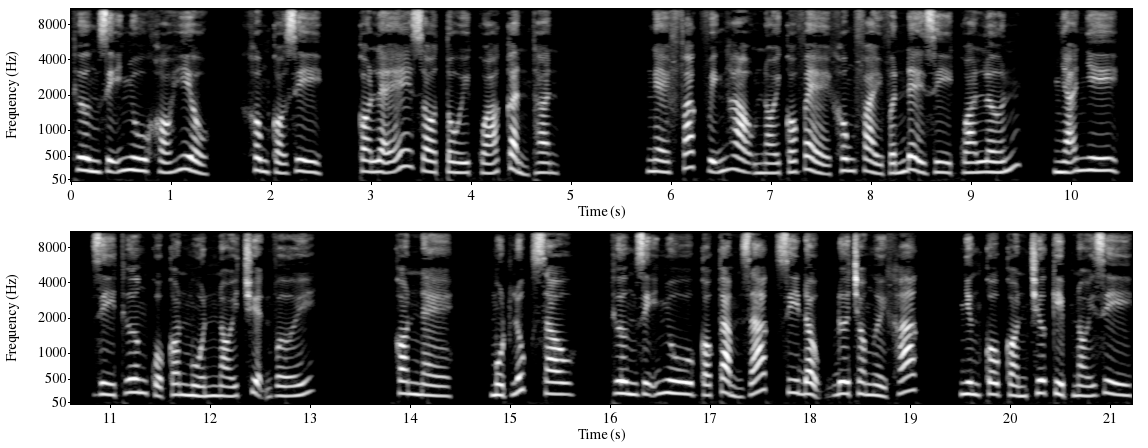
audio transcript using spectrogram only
Thương Dĩ Nhu khó hiểu, không có gì, có lẽ do tôi quá cẩn thận. Nghe Phác Vĩnh Hạo nói có vẻ không phải vấn đề gì quá lớn, Nhã Nhi, dì thương của con muốn nói chuyện với. Con nè, một lúc sau, Thương Dĩ Nhu có cảm giác di động đưa cho người khác, nhưng cô còn chưa kịp nói gì,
